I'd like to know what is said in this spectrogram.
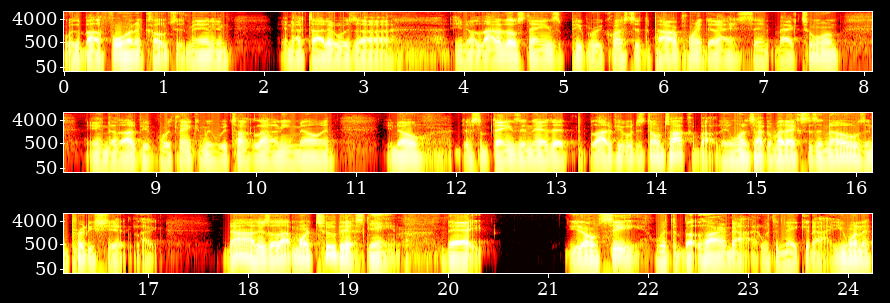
with about 400 coaches, man, and and I thought it was uh you know a lot of those things people requested the PowerPoint that I sent back to them, and a lot of people were thanking me. We talked a lot on email, and you know there's some things in there that a lot of people just don't talk about. They want to talk about X's and O's and pretty shit. Like, nah, there's a lot more to this game that you don't see with the blind eye, with the naked eye. You want to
